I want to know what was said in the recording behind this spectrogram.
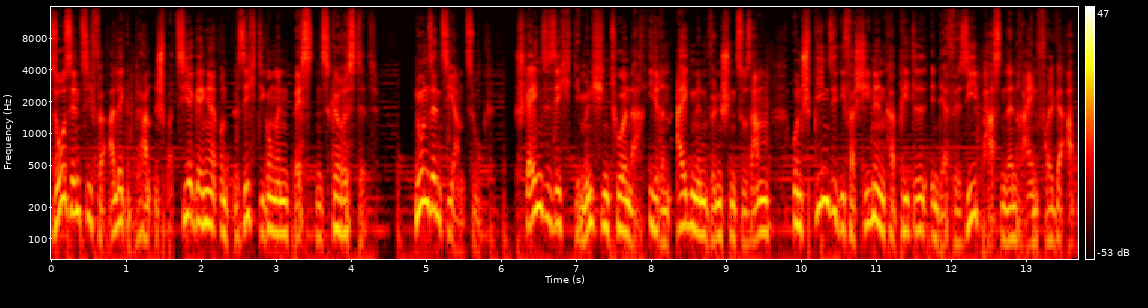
So sind Sie für alle geplanten Spaziergänge und Besichtigungen bestens gerüstet. Nun sind Sie am Zug. Stellen Sie sich die München-Tour nach Ihren eigenen Wünschen zusammen und spielen Sie die verschiedenen Kapitel in der für Sie passenden Reihenfolge ab.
